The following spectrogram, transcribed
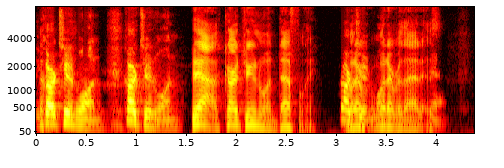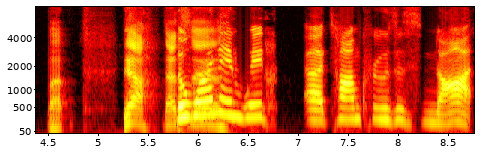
The cartoon one, cartoon one, yeah, cartoon one, definitely. cartoon whatever, one. whatever that is. Yeah. But yeah, that's the one in which uh, Tom Cruise is not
